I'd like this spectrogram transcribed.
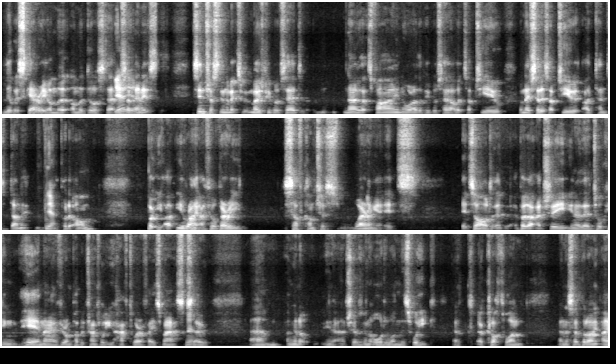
a little bit scary on the on the doorstep. Yeah, So- yeah. And it's it's interesting the mix. Most people have said no, that's fine, or other people say, oh, it's up to you. When they've said it's up to you, I tend to done it, Yeah. put it on. But you- uh, you're right. I feel very self conscious wearing it. It's it's odd, Uh, but actually, you know, they're talking here now. If you're on public transport, you have to wear a face mask. Yeah. So um, I'm gonna, you know, actually, I was going to order one this week, a, a cloth one, and I said, but I, I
